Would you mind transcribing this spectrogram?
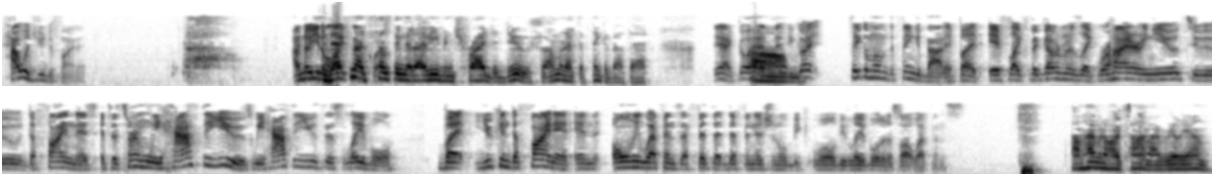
How would you define it? I know you don't That's like that not question. something that I've even tried to do, so I'm gonna have to think about that. Yeah, go ahead. Um, go ahead. Take a moment to think about it. But if like the government is like, we're hiring you to define this, it's a term we have to use. We have to use this label, but you can define it, and only weapons that fit that definition will be will be labeled as assault weapons. I'm having a hard time. I really am.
